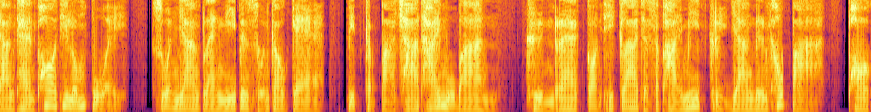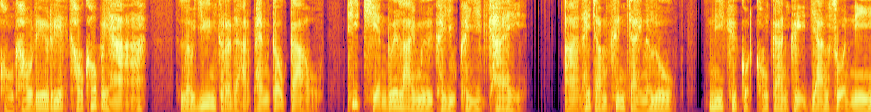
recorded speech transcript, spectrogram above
ยางแทนพ่อที่ล้มป่วย สวนยางแปลงนี้เป็นสวนเก่าแก่ ติดกับป่าช้าท้ายหมู่บ้าน คืนแรกก่อนที่กล้าจะสะพายมีดกรีดยางเดินเข้าป่า พ่อของเขาได้เรียกเขาเข้าไปหา แล้วยื่นกระดาษแผ่นเก่าๆ ที่เขียนด้วยลายมือขยุกขยิกให้อ่านให้จำขึ้นใจนะลูก นี่คือกฎของการกรีดยางส่วนนี้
